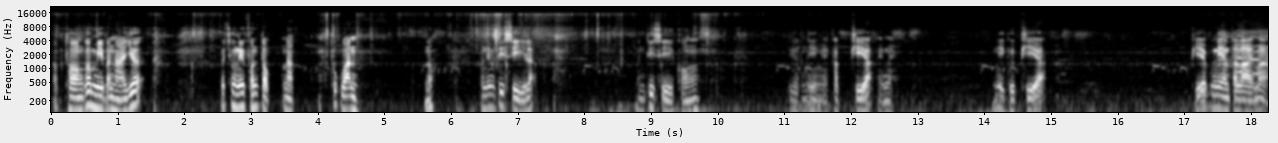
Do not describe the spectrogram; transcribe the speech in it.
ฟักทองก็มีปัญหาเยอะเพราะช่วงนี้ฝนตกหนักทุกวันเนาะวันนี้วันที่สี่แล้ว วันที่สี่ของเดือนนี้ไงครับเพี้ยเห็นไหมนี่คือเพี้ยเพี้ยพวกนี้อันตรายมาก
